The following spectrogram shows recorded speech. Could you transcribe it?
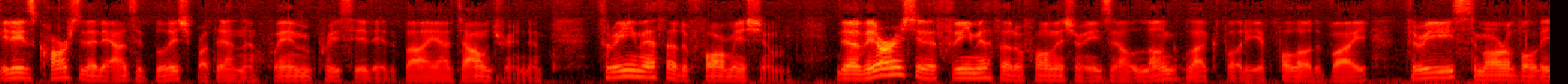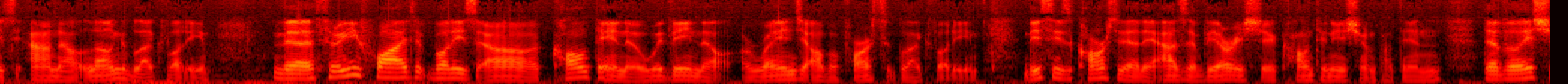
It is considered as a bullish pattern when preceded by a downtrend. Three method formation. The bearish three method formation is a long black body followed by three small bodies and a long black body. The three white bodies are contained within the range of a first black body. This is considered as a bearish continuation pattern. The bullish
